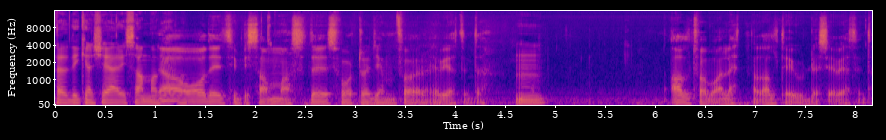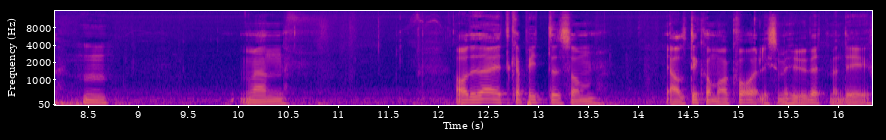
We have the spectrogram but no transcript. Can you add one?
Eller det kanske är i samma veva? ja, det är typ i samma. Så det är svårt att jämföra. Jag vet inte. Mm. Allt var bara en lättnad. Allt jag gjorde, så jag vet inte. Mm. Men... Ja, det där är ett kapitel som jag alltid kommer att ha kvar liksom, i huvudet. Men det är...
